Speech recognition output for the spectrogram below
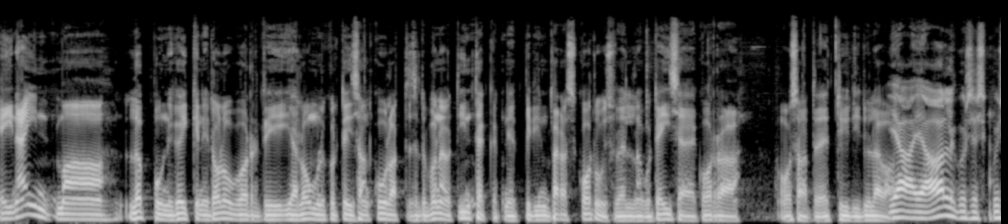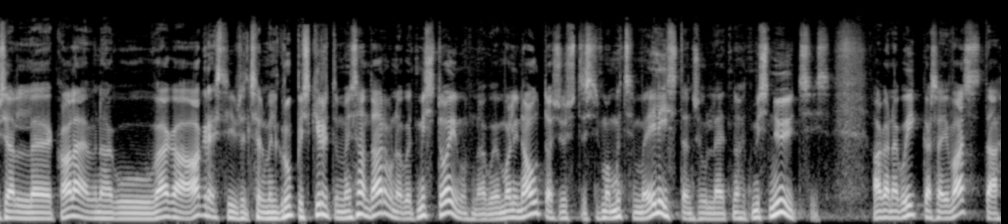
ei näinud ma lõpuni kõiki neid olukordi ja loomulikult ei saanud kuulata seda põnevat intekat, nii et pidin pärast kodus veel nagu teise korra osad etüüdid üle vaatama. ja, ja alguses, kui seal Kalev nagu väga agressiivselt seal meil grupis kirjutab, ma ei saanud aru nagu, et mis toimub nagu ja ma olin autos just ja siis ma mõtlesin, ma helistan sulle, et noh, et mis nüüd siis. aga nagu ikka sa ei vasta,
